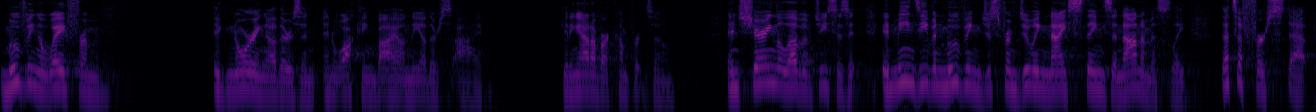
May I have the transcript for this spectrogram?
moving away from ignoring others and, and walking by on the other side, getting out of our comfort zone. And sharing the love of Jesus, it, it means even moving just from doing nice things anonymously. That's a first step.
